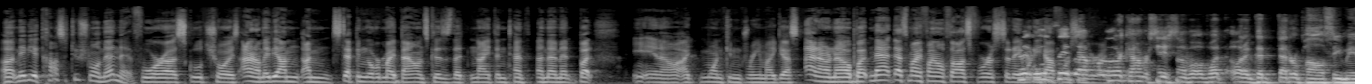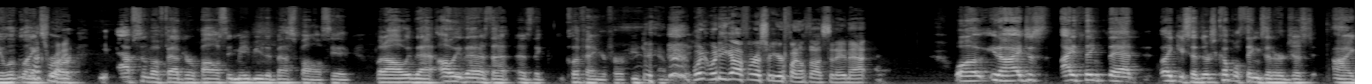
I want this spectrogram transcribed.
uh, maybe a constitutional amendment for, uh, school choice. I don't know. Maybe I'm, I'm stepping over my bounds because the ninth and tenth amendment, but you know, I, one can dream, I guess. I don't know, but Matt, that's my final thoughts for us today. What do you we'll got for us? For another conversation about what, what a good federal policy may look like. That's right. The absence of a federal policy may be the best policy, but I'll leave that. I'll leave that as the as the cliffhanger for a future conversation. what, what do you got for us for your final thoughts today, Matt? Well, you know, I just I think that, like you said, there's a couple things that are just like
